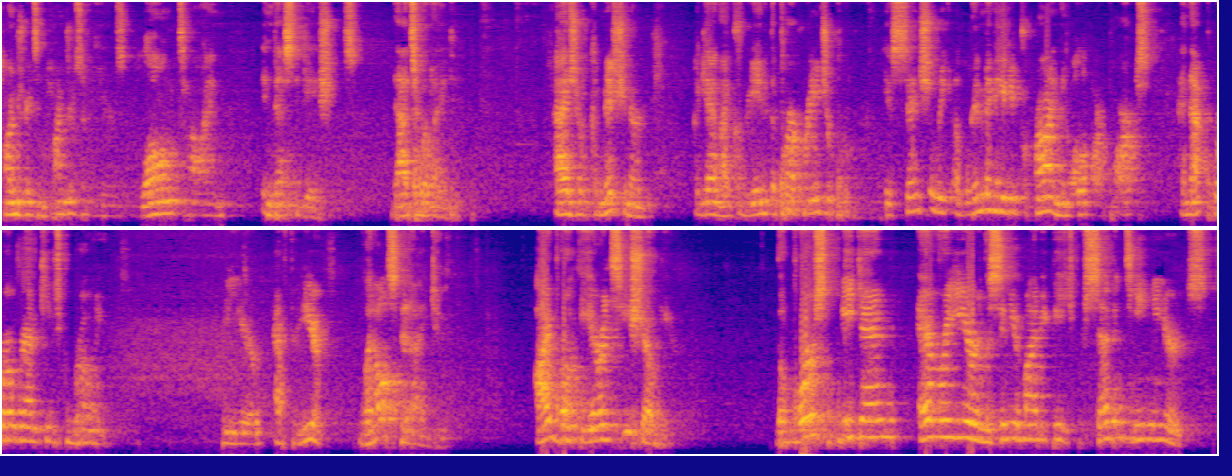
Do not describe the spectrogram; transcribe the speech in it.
hundreds and hundreds of years, long time investigations. That's what I did. As your commissioner, again, I created the park ranger program. Essentially eliminated crime in all of our parks, and that program keeps growing year after year. What else did I do? I brought the Air and Sea Show here. The worst weekend every year in the city of Miami Beach for 17 years.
